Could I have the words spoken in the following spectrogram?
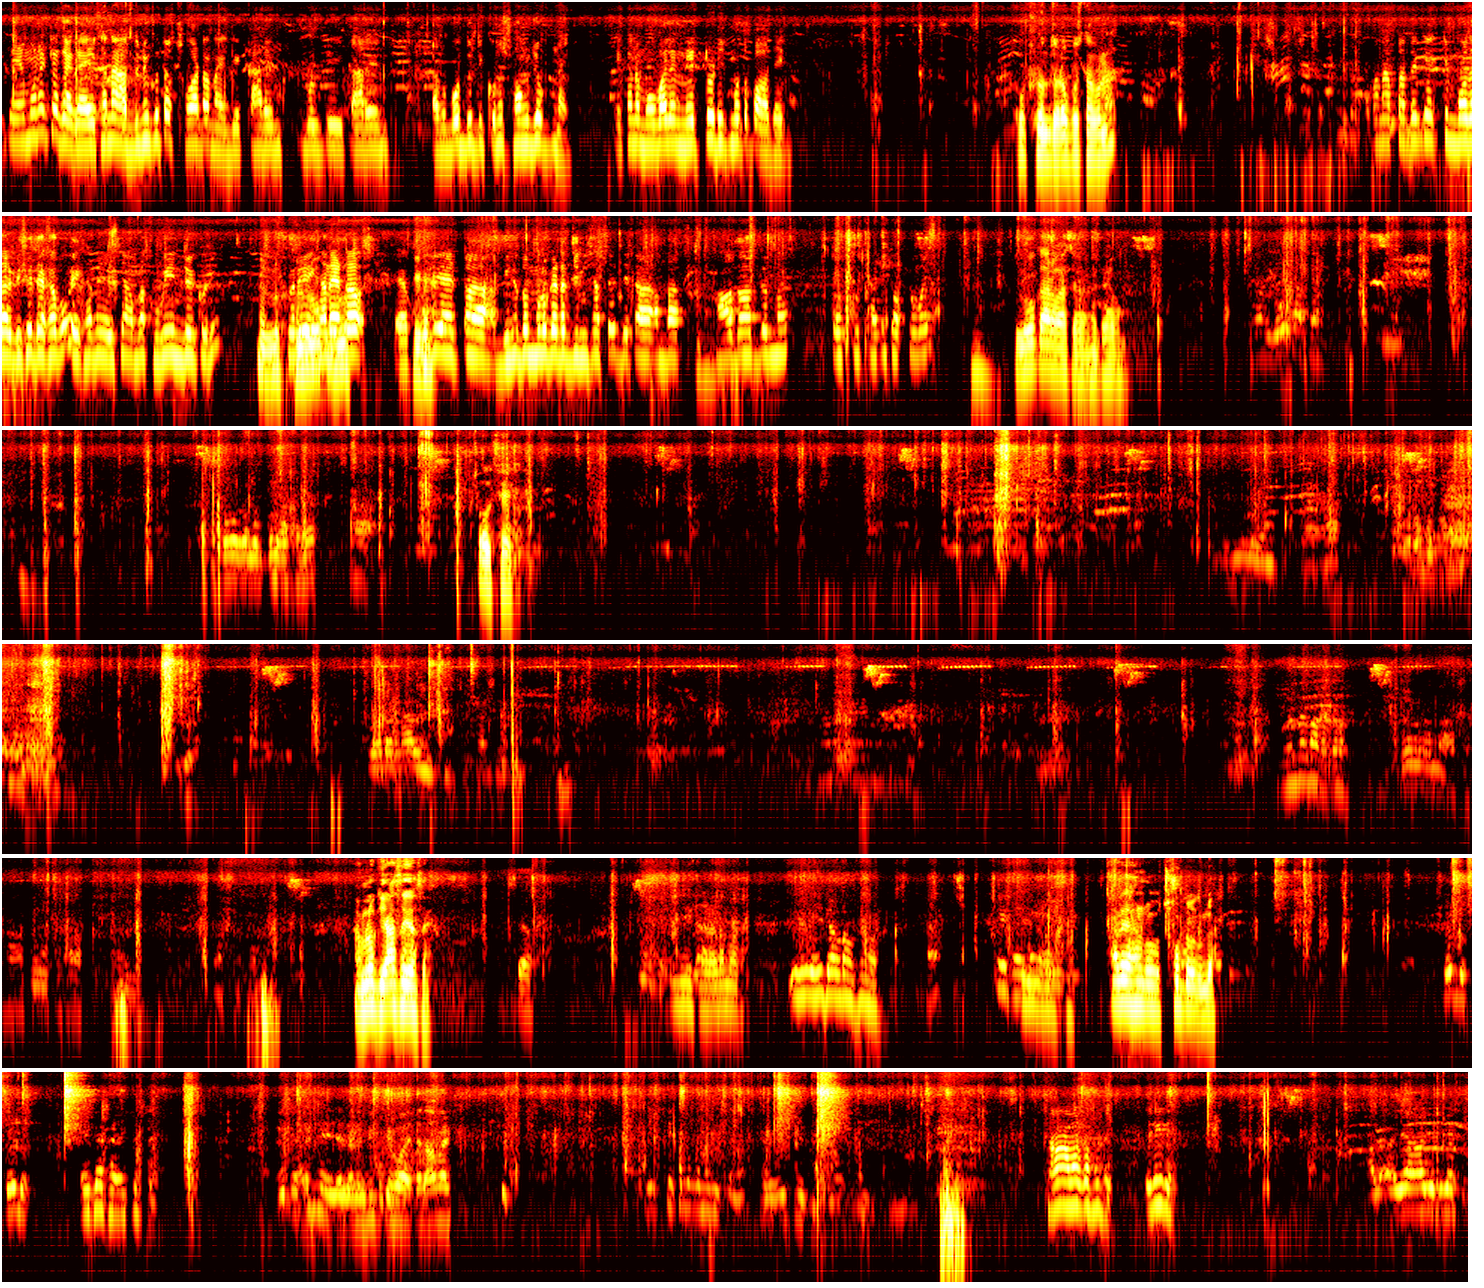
এটা এমন একটা জায়গা এখানে আধুনিকতার ছোঁয়াটা নাই যে কারেন্ট বলতে কারেন্ট তারপর বৈদ্যুতিক কোনো সংযোগ নাই। এখানে মোবাইলের নেটও ঠিক মতো পাওয়া যায় না। খুব সুন্দর উপস্থাপনা। এখন আপনাদেরকে একটি মজার বিষয় দেখাবো। এখানে এসে আমরা খুবই এনজয় করি। এখানে একটা খুবই একটা বিনোদনমূলক একটা জিনিস আছে যেটা আমরা খাওয়া দাওয়ার জন্য প্রস্তুত থাকি সবসময়। লোক আরও আছে ওখানে দেখো। চলছে। মার। এই এই আছে মার। আরে এখন ছোটগুলো। হয় আমার না আমার কাছে দে। এদিকে দে। আরে, আয়া, আয়া, এদিকে আসেন,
